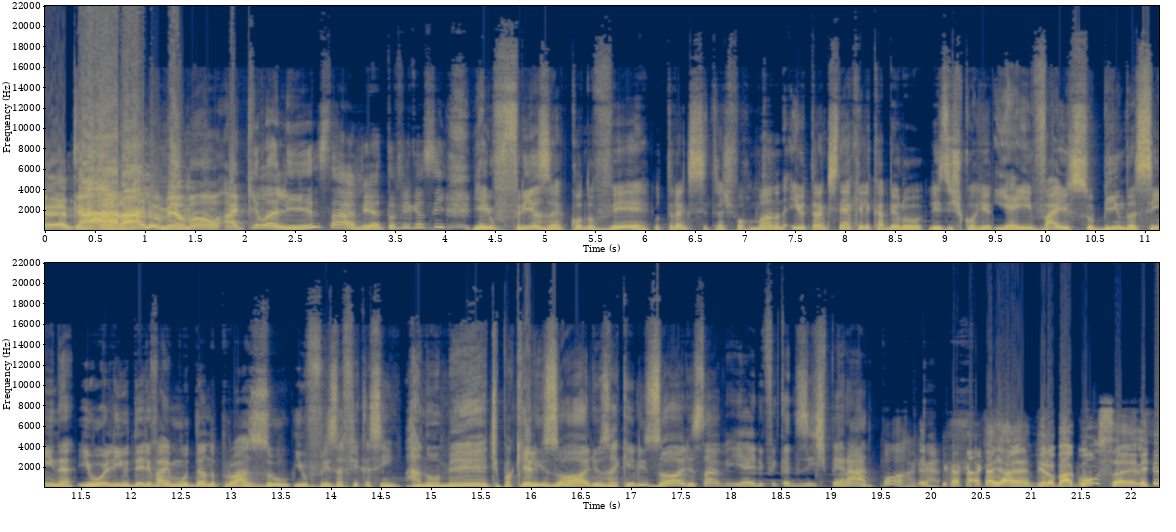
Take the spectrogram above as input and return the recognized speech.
é. Caralho, meu irmão, aquilo ali, sabe? Tu fica assim. E aí o Freeza, quando vê o Trunks se transformando, né? E o Trunks tem aquele cabelo liso escorrido, e aí vai subindo assim, né? E o olhinho dele vai mudando pro azul, e o Freeza fica assim, Hanome, tipo aqueles olhos, aqueles olhos, sabe? E aí ele fica desesperado. Porra, Ele cara. fica, cara, cara, virou bagunça? Ele.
